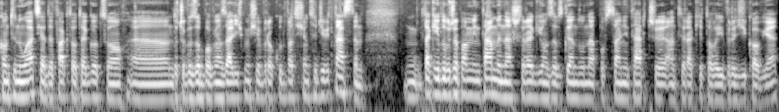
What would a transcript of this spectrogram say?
kontynuacja de facto tego, co, e, do czego zobowiązaliśmy się w roku 2019. Mm, Tak jak dobrze pamiętamy, nasz region ze względu na powstanie tarczy antyrakietowej w Redzikowie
